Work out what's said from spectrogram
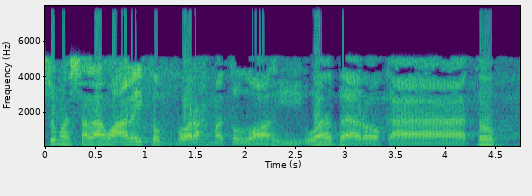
Assalamualaikum warahmatullahi wabarakatuh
